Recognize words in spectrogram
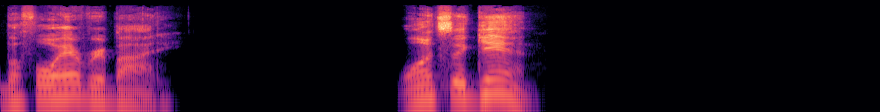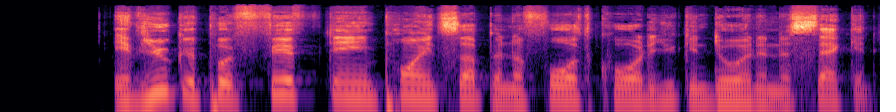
Before everybody. Once again, if you could put 15 points up in the fourth quarter, you can do it in the second.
